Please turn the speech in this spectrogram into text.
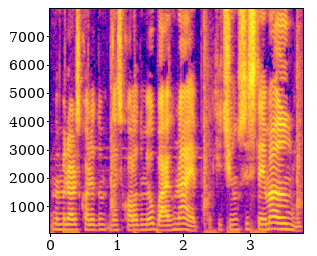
na melhor escola do, na escola do meu bairro na época, que tinha um sistema anglo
